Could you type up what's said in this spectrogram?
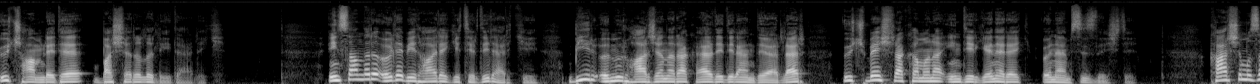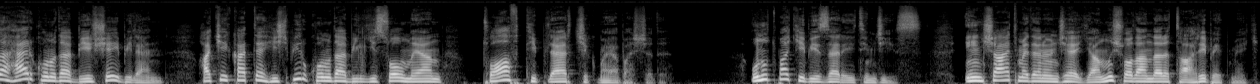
3 hamlede başarılı liderlik. İnsanları öyle bir hale getirdiler ki, bir ömür harcanarak elde edilen değerler 3-5 rakamına indirgenerek önemsizleşti. Karşımıza her konuda bir şey bilen, hakikatte hiçbir konuda bilgisi olmayan tuhaf tipler çıkmaya başladı. Unutma ki bizler eğitimciyiz. İnşa etmeden önce yanlış olanları tahrip etmek,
